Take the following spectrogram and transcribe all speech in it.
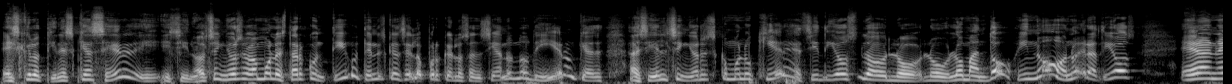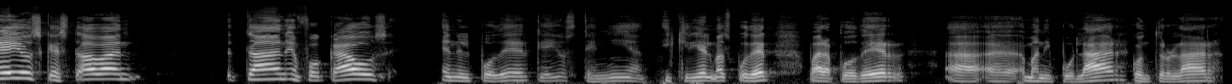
Es que lo tienes que hacer y, si no el Señor se va a molestar contigo, tienes que hacerlo porque los ancianos nos dijeron que así el Señor es como lo quiere, así Dios lo, lo, lo, mandó. Y no, no era Dios, eran ellos que estaban tan enfocados en el poder que ellos tenían y querían más poder para poder ah, ah, manipular, controlar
